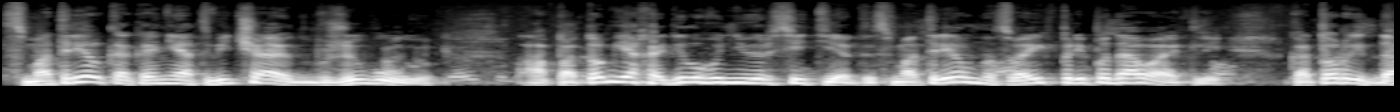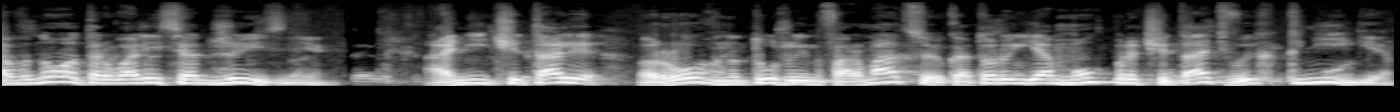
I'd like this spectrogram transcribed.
смотрел, как они отвечают вживую. А потом я ходил в университет и смотрел на своих преподавателей, которые давно оторвались от жизни. Они читали ровно ту же информацию, которую я мог прочитать в их книге.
